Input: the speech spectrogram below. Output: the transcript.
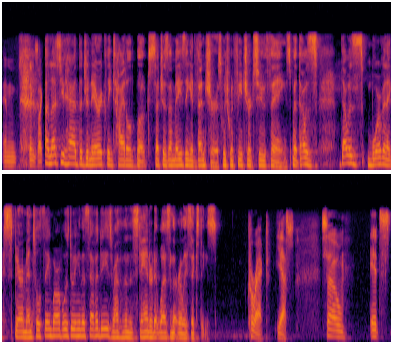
and things like Unless you had the generically titled books such as Amazing Adventures, which would feature two things, but that was that was more of an experimental thing Marvel was doing in the 70s rather than the standard it was in the early 60s. Correct. Yes. So it's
